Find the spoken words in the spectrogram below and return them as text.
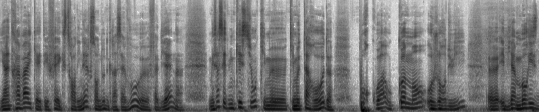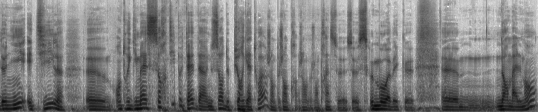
Il y a un travail qui a été fait extraordinaire, sans doute grâce à vous, euh, Fabienne. Mais ça, c'est une question qui me, qui me taraude pourquoi ou comment aujourd'hui, euh, eh bien, Maurice Denis est-il euh, entre guillemets, sorti peut-être d'une sorte de purgatoire, j'emprunte ce, ce, mot avec euh, euh, normalement,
